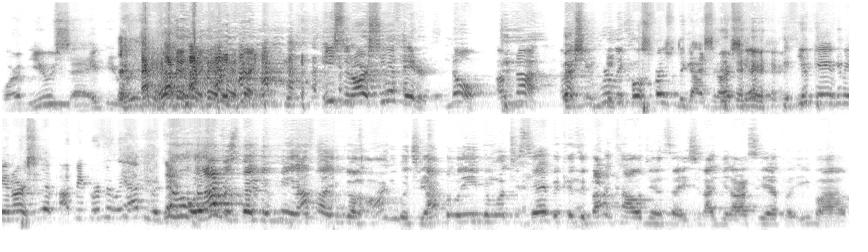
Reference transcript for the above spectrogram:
or if you say, viewers, he's an RCF hater. No, I'm not. I'm actually really close friends with the guys at RCF. If you gave me an RCF, I'd be perfectly happy with that. No, and I respect your opinion. I'm not even going to argue with you. I believe in what you said because if I called you and say, "Should I get RCF or Evolve?"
